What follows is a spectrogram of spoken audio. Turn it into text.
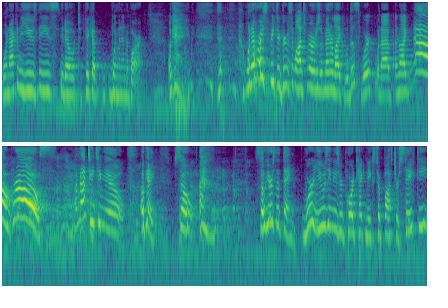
We're not going to use these, you know, to pick up women in a bar, okay? Whenever I speak to groups of entrepreneurs, men are like, "Will this work?" When I'm, I'm like, "No, gross! I'm not teaching you." Okay, so. So here's the thing we're using these rapport techniques to foster safety,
